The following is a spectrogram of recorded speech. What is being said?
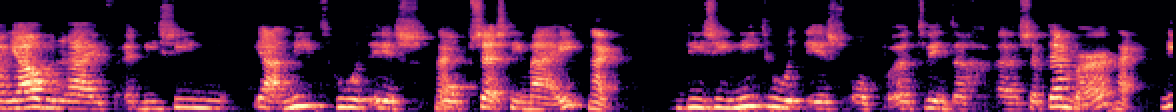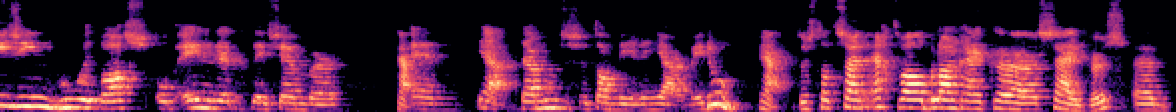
van jouw bedrijf. En die zien ja, niet hoe het is Nee. op 16 mei. Nee. Die zien niet hoe het is op eh, 20 eh, september. Nee. Die zien hoe het was op 31 december. Ja. En ja, daar moeten ze het dan weer een jaar mee doen. Ja, dus dat zijn echt wel belangrijke eh, cijfers. En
